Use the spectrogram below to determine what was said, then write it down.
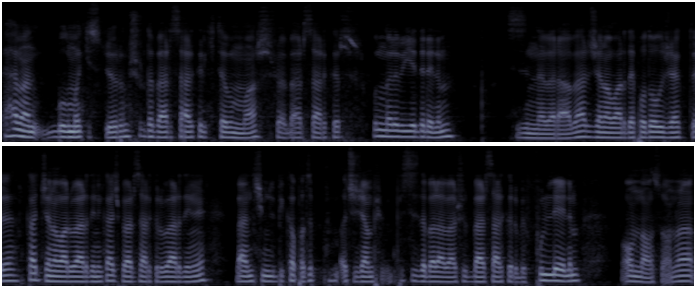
hemen bulmak istiyorum. Şurada Berserker kitabım var. Şöyle Berserker. Bunları bir yedirelim. Sizinle beraber. Canavar depoda olacaktı. Kaç canavar verdiğini, kaç Berserker verdiğini ben şimdi bir kapatıp açacağım. Sizle beraber şu Berserker'ı bir fullleyelim. Ondan sonra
